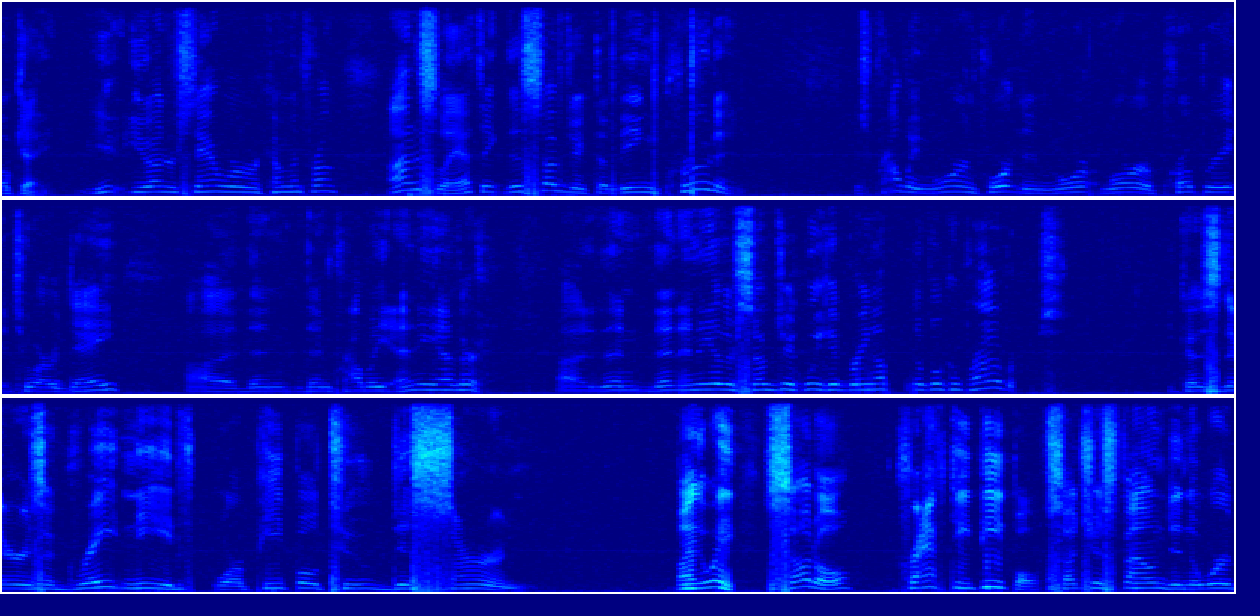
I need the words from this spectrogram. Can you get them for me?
Okay, you, you understand where we're coming from? Honestly, I think this subject of being prudent is probably more important and more, more appropriate to our day uh, than, than probably any other uh, than, than any other subject we could bring up in the book of Proverbs. Because there is a great need for people to discern. By the way, subtle, crafty people, such as found in the word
